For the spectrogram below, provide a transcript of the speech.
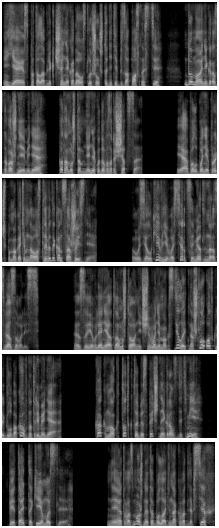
Я испытал облегчение, когда услышал, что дети в безопасности. Думаю, они гораздо важнее меня, потому что мне некуда возвращаться. Я был бы не прочь помогать им на острове до конца жизни. Узелки в его сердце медленно развязывались. Заявление о том, что он ничего не мог сделать, нашло отклик глубоко внутри меня. Как мог тот, кто беспечно играл с детьми, питать такие мысли? Нет, возможно, это было одинаково для всех.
